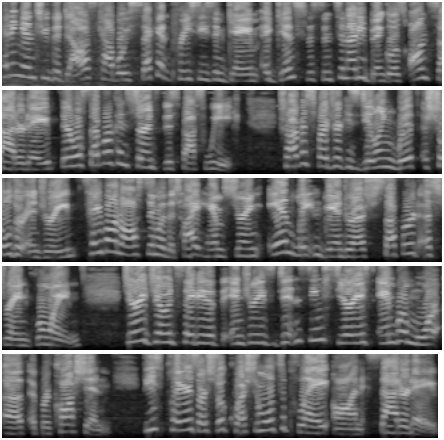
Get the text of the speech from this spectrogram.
Heading into the Dallas Cowboys' second preseason game against the Cincinnati Bengals on Saturday, there were several concerns this past week. Travis Frederick is dealing with a shoulder injury, Tavon Austin with a tight hamstring, and Leighton Vander Esch suffered a strained groin. Jerry Jones stated that the injuries didn't seem serious and were more of a precaution. These players are still questionable to play on Saturday.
